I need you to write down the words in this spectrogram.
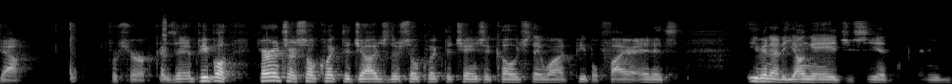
Yeah, for sure. Because people, parents are so quick to judge. They're so quick to change the coach. They want people fired, and it's even at a young age. You see it. I mean,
